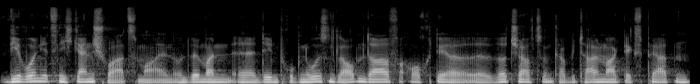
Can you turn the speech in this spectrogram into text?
wir wollen jetzt nicht ganz schwarz malen. Und wenn man äh, den Prognosen glauben darf, auch der äh, Wirtschafts- und Kapitalmarktexperten,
